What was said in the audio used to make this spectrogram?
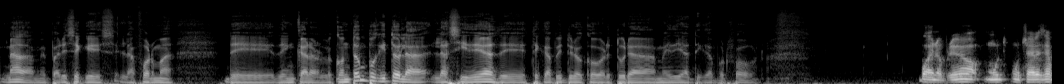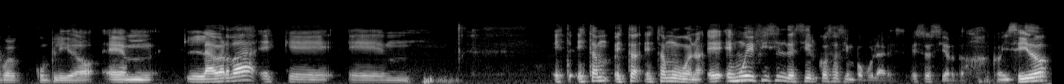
nada, me parece que es la forma de, encararlo. Contá un poquito las ideas de este capítulo de cobertura mediática, por favor. Bueno, primero, muchas gracias por el cumplido. Em, la verdad es que em, está, muy bueno. E, es, muy difícil decir cosas impopulares, eso es cierto, coincido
